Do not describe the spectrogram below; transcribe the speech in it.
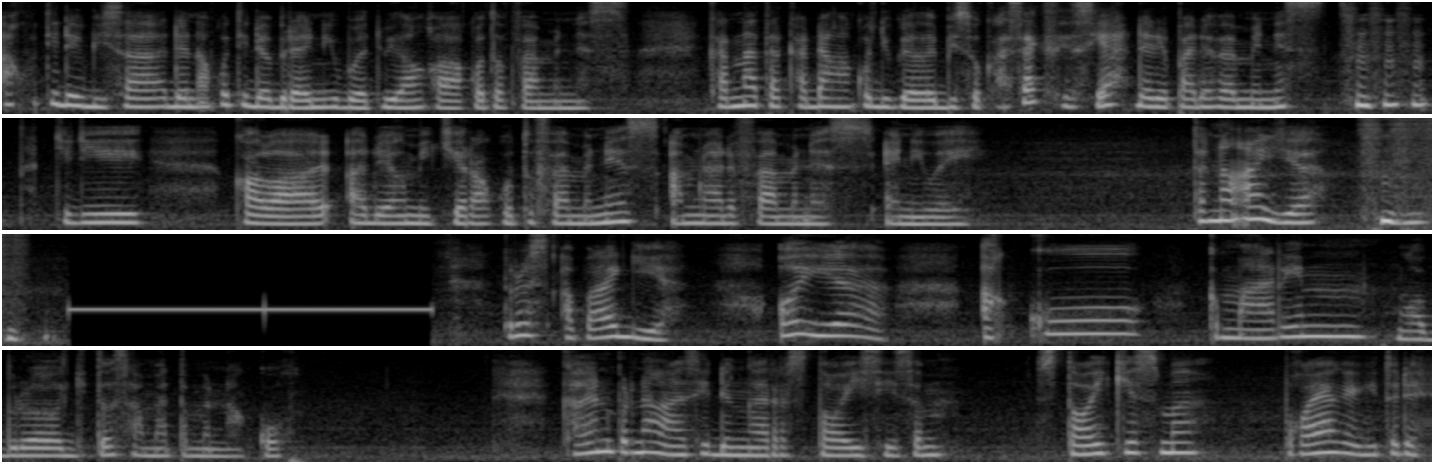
aku tidak bisa dan aku tidak berani buat bilang kalau aku tuh feminis. Karena terkadang aku juga lebih suka seksis ya daripada feminis. Jadi kalau ada yang mikir aku tuh feminis I'm not a feminist anyway. Tenang aja terus apa lagi ya? Oh iya aku kemarin ngobrol gitu sama temen aku. Kalian pernah gak sih dengar stoicism? Stoikisme. Pokoknya kayak gitu deh.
